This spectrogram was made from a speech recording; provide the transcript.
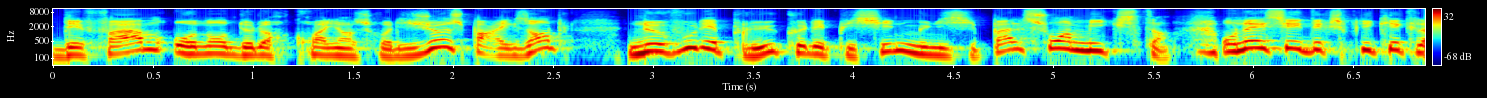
Des femmes, au nom de leurs croyances religieuses par exemple, ne voulaient plus que les piscines municipales soient mixtes. On a essayé d'expliquer que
